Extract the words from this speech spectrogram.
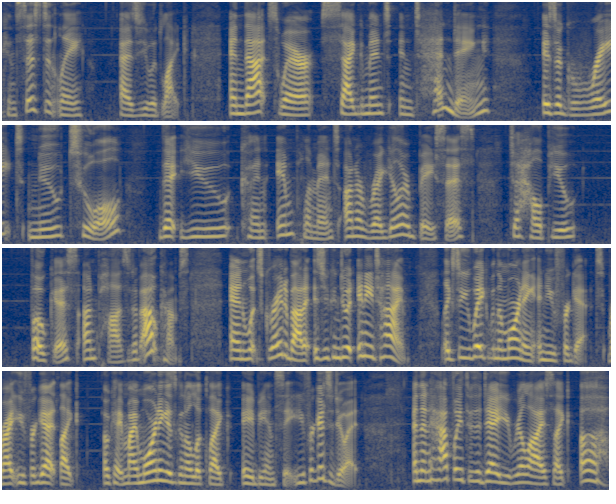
consistently as you would like. And that's where segment intending is a great new tool that you can implement on a regular basis to help you focus on positive outcomes. And what's great about it is you can do it anytime. Like, so you wake up in the morning and you forget, right? You forget, like, okay, my morning is going to look like A, B, and C. You forget to do it. And then halfway through the day, you realize, like, oh,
